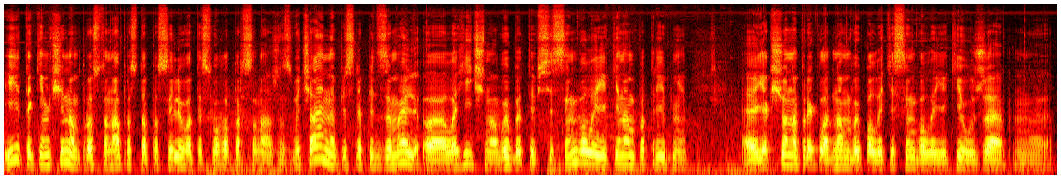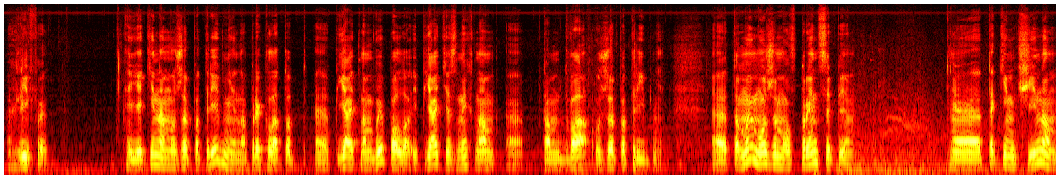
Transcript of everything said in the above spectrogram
І таким чином просто-напросто посилювати свого персонажа. Звичайно, після підземель логічно вибити всі символи, які нам потрібні. Е, Якщо, наприклад, нам випали ті символи, які вже е, гліфи, які нам вже потрібні, наприклад, от 5 нам випало, і 5 із них нам е, там 2 вже потрібні. Е, То ми можемо, в принципі, е, таким чином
